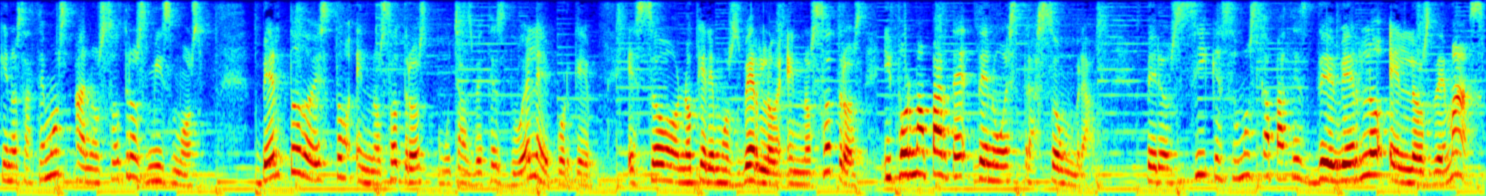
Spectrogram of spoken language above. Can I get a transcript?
que nos hacemos a nosotros mismos. Ver todo esto en nosotros muchas veces duele porque eso no queremos verlo en nosotros y forma parte de nuestra sombra. Pero sí que somos capaces de verlo en los demás.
